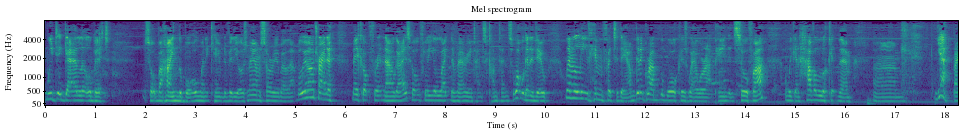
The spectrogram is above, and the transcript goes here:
we did get a little bit sort of behind the ball when it came to videos, and I am sorry about that. But we are trying to make up for it now, guys. Hopefully you'll like the varying types of content. So what we're going to do, we're going to leave him for today. I'm going to grab the walkers where we're at painted so far, and we can have a look at them. Um, yeah, bye.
